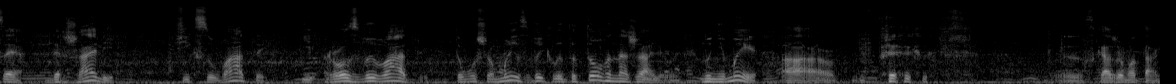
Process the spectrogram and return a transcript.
це державі фіксувати і розвивати. Тому що ми звикли до того, на жаль, ну не ми, а скажімо так,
